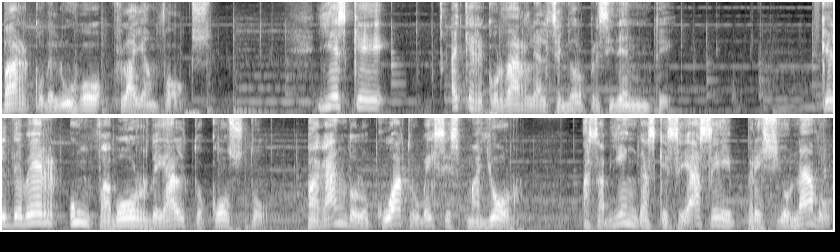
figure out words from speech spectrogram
barco de lujo Flying Fox. Y es que hay que recordarle al señor presidente que el deber un favor de alto costo, pagándolo cuatro veces mayor, a sabiendas que se hace presionado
